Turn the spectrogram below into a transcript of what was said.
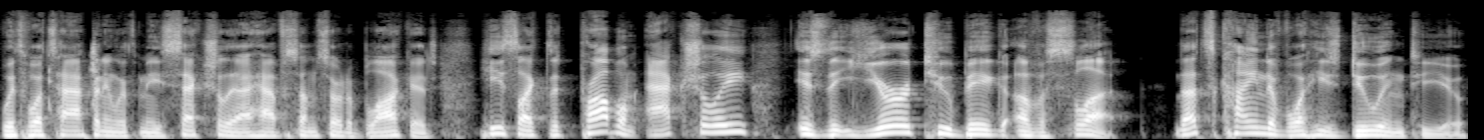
with what's happening with me sexually. I have some sort of blockage. He's like the problem actually is that you're too big of a slut. That's kind of what he's doing to you,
